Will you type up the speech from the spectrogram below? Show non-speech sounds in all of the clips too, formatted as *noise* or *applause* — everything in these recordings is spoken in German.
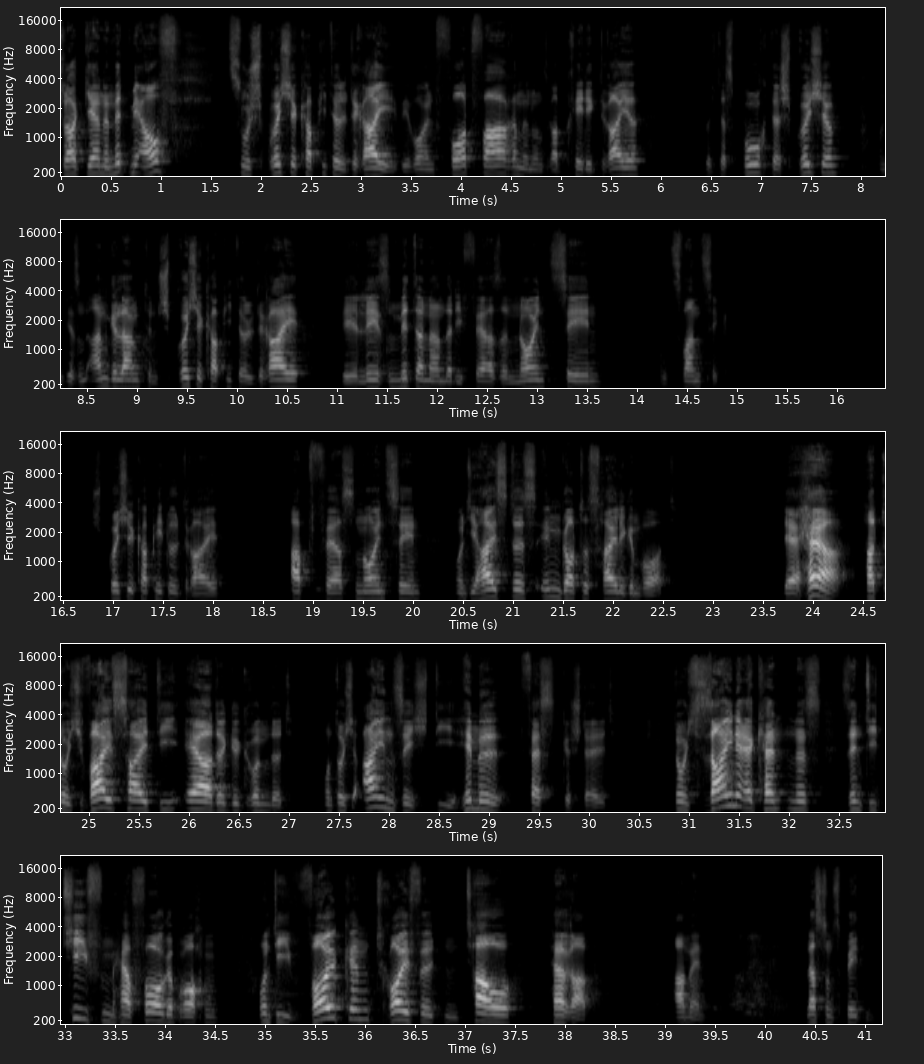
Schlag gerne mit mir auf zu Sprüche Kapitel 3. Wir wollen fortfahren in unserer Predigtreihe durch das Buch der Sprüche und wir sind angelangt in Sprüche Kapitel 3. Wir lesen miteinander die Verse 19 und 20. Sprüche Kapitel 3 ab Vers 19 und hier heißt es in Gottes heiligem Wort. Der Herr hat durch Weisheit die Erde gegründet und durch Einsicht die Himmel festgestellt. Durch seine Erkenntnis sind die Tiefen hervorgebrochen und die Wolken träufelten Tau herab. Amen. Lasst uns beten.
